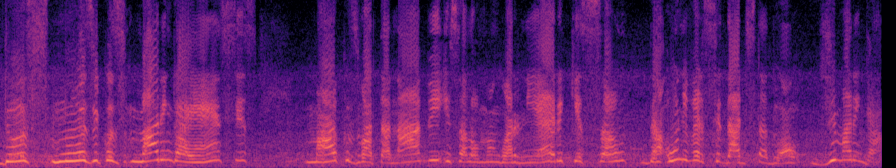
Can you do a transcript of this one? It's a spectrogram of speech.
dos músicos maringaenses Marcos Watanabe e Salomão Guarnieri, que são da Universidade Estadual de Maringá.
